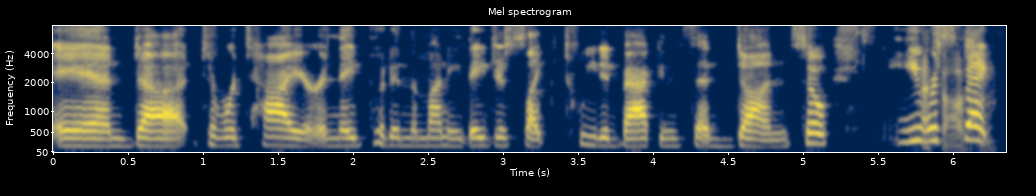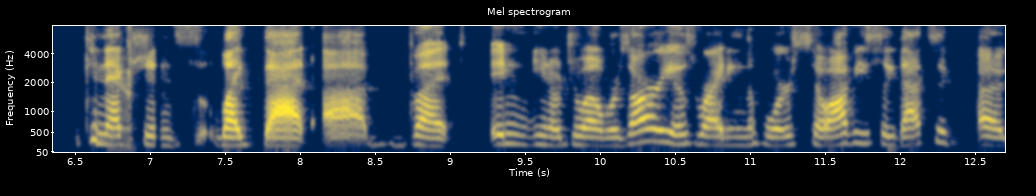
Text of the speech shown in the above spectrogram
and uh, to retire, and they put in the money. They just like tweeted back and said done. So you that's respect awesome. connections yeah. like that. Uh, but and you know Joel Rosario's riding the horse, so obviously that's a, a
